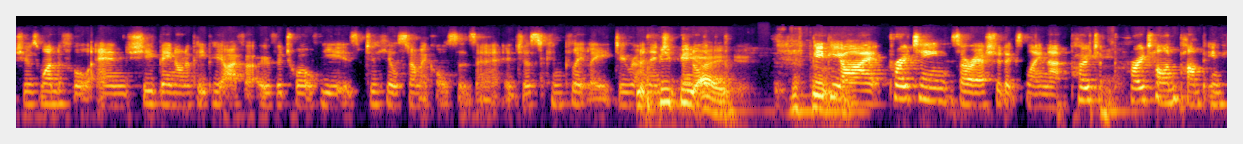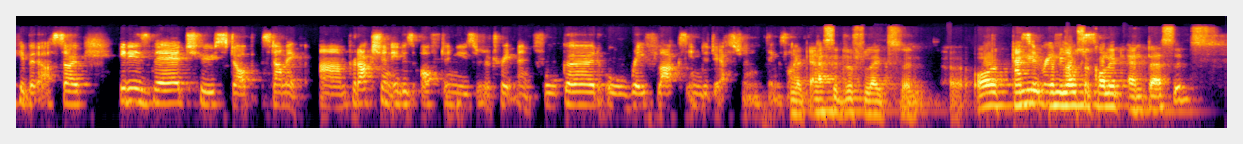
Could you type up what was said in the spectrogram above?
she was wonderful, and she'd been on a PPI for over 12 years to heal stomach ulcers, and it, it just completely derailed. And then PPI. PPI, protein, sorry, I should explain that, proton pump inhibitor. So it is there to stop stomach um, production. It is often used as a treatment for GERD or reflux, indigestion, things like, like that. acid reflux. and uh, Or can, you, can you also call it antacids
